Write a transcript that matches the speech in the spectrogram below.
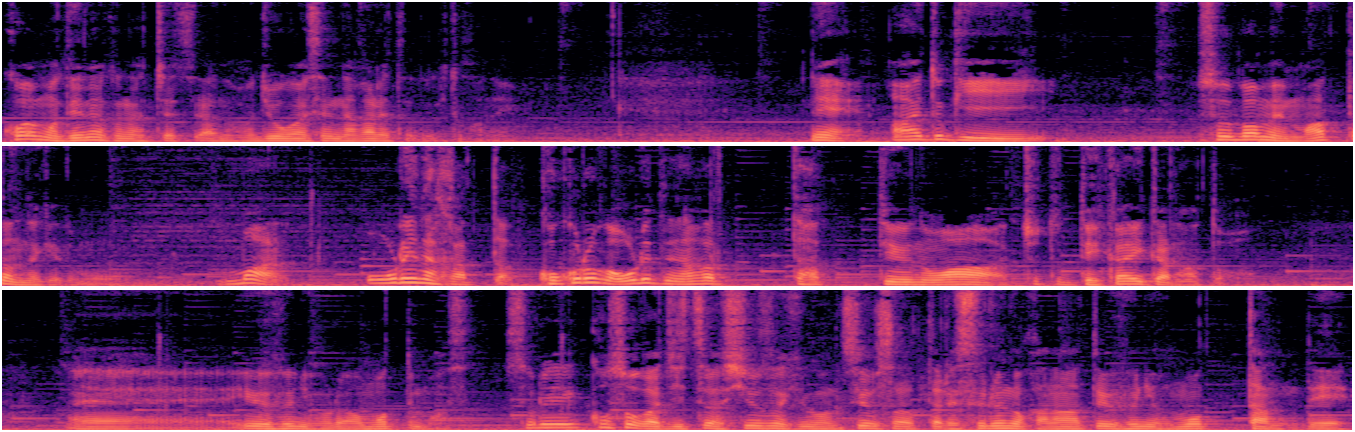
声も出なくなっちゃってあの場外戦流れた時とかね。ねああいう時そういう場面もあったんだけどもまあ折れなかった。心が折れてなかったっていうのはちょっとでかいかなと、えー、いうふうに俺は思ってます。それこそが実は塩崎号の強さだったりするのかなというふうに思ったんで、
